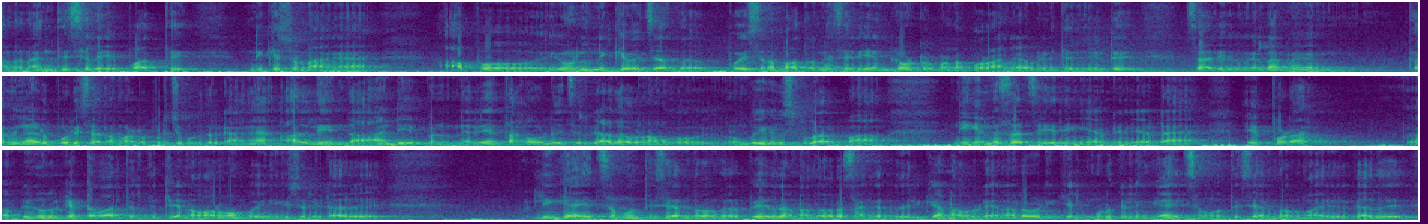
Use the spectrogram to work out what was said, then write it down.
அந்த நந்தி சிலையை பார்த்து நிற்க சொன்னாங்க. அப்போது இவங்களை நிற்க வச்சு அந்த பொய்சனை பார்த்தோன்னே சரி என்கவுண்டர் பண்ண போகிறாங்க அப்படின்னு தெரிஞ்சுக்கிட்டு சார் இவங்க எல்லாமே தமிழ்நாடு போலீஸார் நம்மகிட்ட பிடிச்சி கொடுத்துருக்காங்க. அதுலேயும் இந்த ஆண்டியப்பன் நிறைய தகவல் வச்சுருக்காள். அவர் நமக்கு ரொம்ப யூஸ்ஃபுல்லாக இருப்பான். நீங்கள் என்ன சார் செய்கிறீங்க அப்படின்னு கேட்டேன். ஏ போடா அப்படின்னு ஒரு கெட்ட வார்த்தையில் திட்டி என்னை ஓரமாக போய் நிற்க சொல்லிட்டாரு. லிங்காயத் சமூகத்தை சேர்ந்தவங்கிற பேர் தானே தவிர சங்கத்திற்கு ஆனால் அவருடைய நடவடிக்கைகள் முழுக்க லிங்காயத் சமூகத்தை சேர்ந்தவர் மாதிரி இருக்காது.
